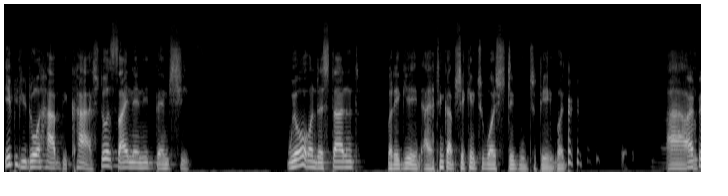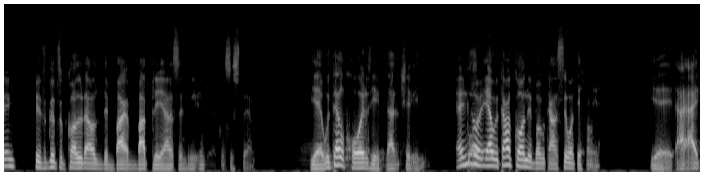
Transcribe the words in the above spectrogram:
If you don't have the cash, don't sign any term sheets. We all understand, but again, I think I'm shaking too much table today. But um, I think it's good to call out the bad, bad players in the, in the ecosystem. Yeah, we can call it actually. And no, yeah, we can't call it, but we can see what it's yeah, yeah. I, I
